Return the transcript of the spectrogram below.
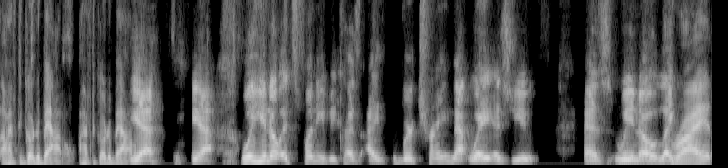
i have to go to battle i have to go to battle Yeah, yeah. Well, you know, it's funny because I we're trained that way as youth, as we know, like right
